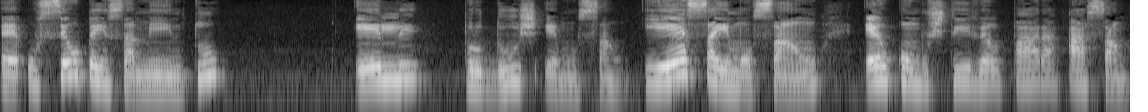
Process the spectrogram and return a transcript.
é, o seu pensamento ele produz emoção. E essa emoção é o combustível para a ação.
